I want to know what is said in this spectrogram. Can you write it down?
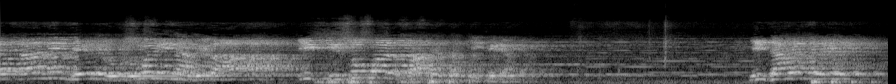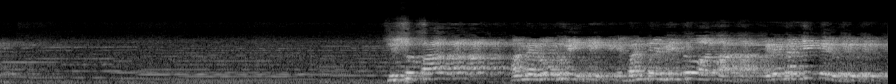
પોતાની બેન રૂક્ષ્મણીના વિવાહ ઈ શિશુપાલ સાથે નક્કી કર્યા ઈ જાહેર થઈ શિશુપાલ અને રૂકમી એ બંને મિત્રો હતા એને નક્કી કર્યું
